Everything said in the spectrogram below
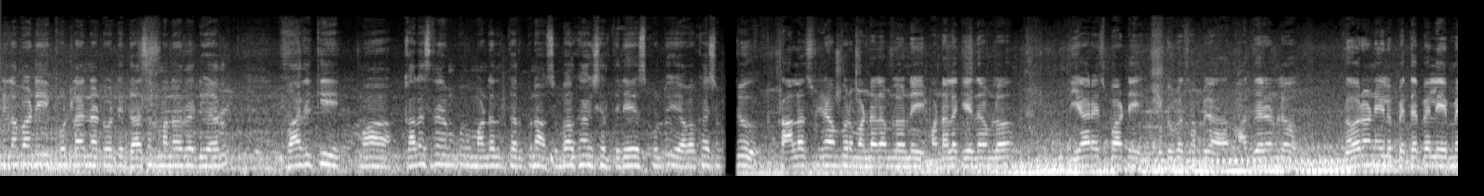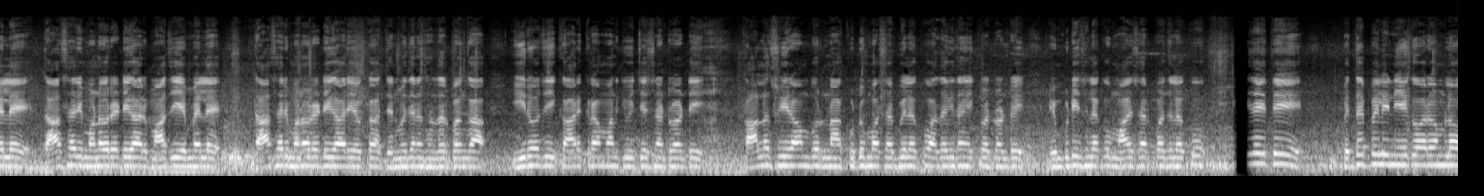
నిలబడి కొట్లాడినటువంటి దాసరి మనోహర్ రెడ్డి గారు. వారికి మా కాళశ్రీరాంపూర్ మండల తరఫున శుభాకాంక్షలు తెలియజేసుకుంటూ ఈ అవకాశం ఈరోజు కాల మండలంలోని మండల కేంద్రంలో టీఆర్ఎస్ పార్టీ కుటుంబ సభ్యుల ఆధ్వర్యంలో గౌరవనీయులు పెద్దపల్లి ఎమ్మెల్యే దాసరి మనోరెడ్డి గారి మాజీ ఎమ్మెల్యే దాసరి మనోరెడ్డి గారి యొక్క జన్మదిన సందర్భంగా ఈరోజు ఈ కార్యక్రమానికి విచ్చేసినటువంటి కాళ్ళ శ్రీరాంపూర్ నా కుటుంబ సభ్యులకు అదేవిధంగా ఇక్కడ ఎంపీటీసీలకు మాజీ సర్పంచ్లకు ఏదైతే పెద్దపల్లి నియోజకవర్గంలో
